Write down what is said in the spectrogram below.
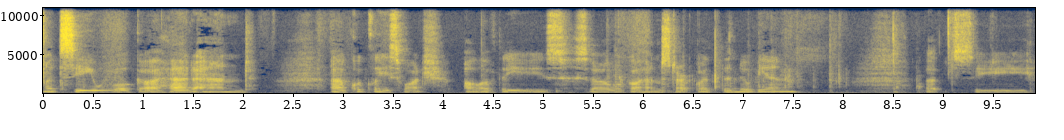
let's see, we will go ahead and uh, quickly swatch all of these. So we'll go ahead and start with the Nubian. Let's see.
